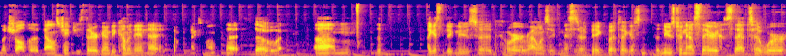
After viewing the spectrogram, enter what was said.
much all the balance changes that are going to be coming in uh, next month. Uh, so, um, the I guess the big news, uh, or I won't say necessarily big, but I guess the news to announce there is that uh, we're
